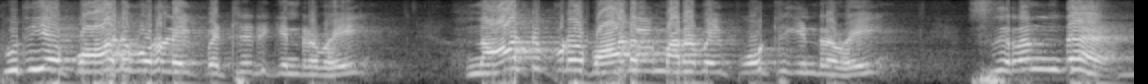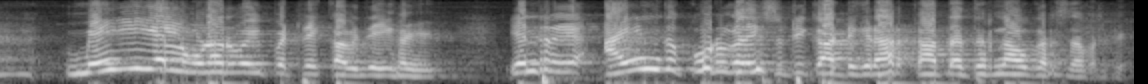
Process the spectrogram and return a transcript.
புதிய பாடுபொருளை பெற்றிருக்கின்றவை நாட்டுப்புற பாடல் மரபை போற்றுகின்றவை சிறந்த மெய்யியல் உணர்வை பற்றிய கவிதைகள் என்று ஐந்து கூறுகளை சுட்டிக்காட்டுகிறார் காத்தா திருநாவுக்கரசு அவர்கள்.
